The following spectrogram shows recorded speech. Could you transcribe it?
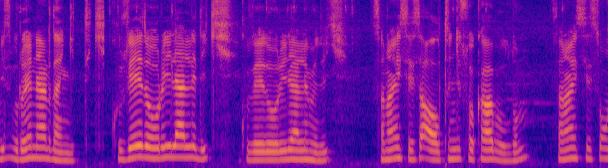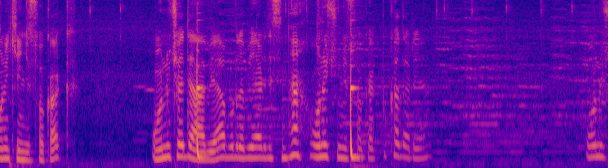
Biz buraya nereden gittik? Kuzeye doğru ilerledik. Kuzeye doğru ilerlemedik. Sanayi sitesi 6. sokağı buldum. Sanayi sitesi 12. sokak. 13 hadi abi ya burada bir yerdesin. Heh 13. sokak bu kadar ya. 13.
